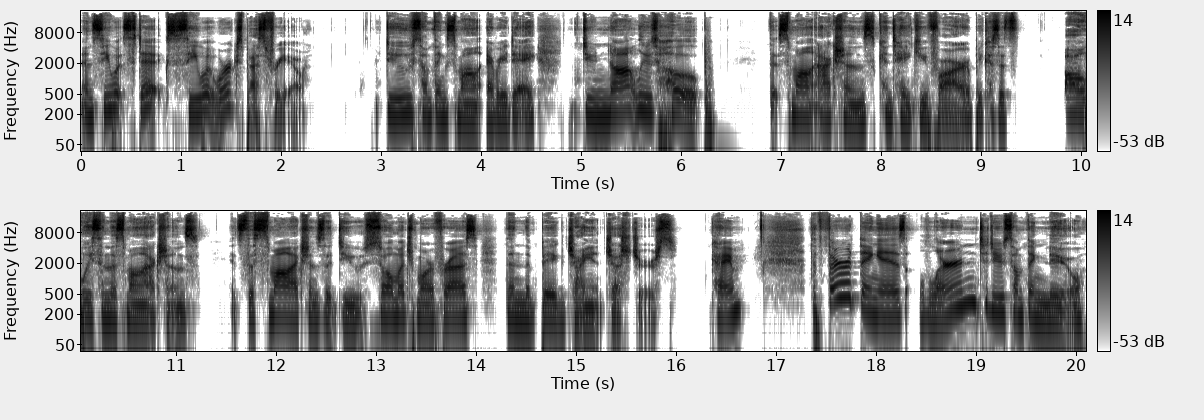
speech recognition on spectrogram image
and see what sticks, see what works best for you. Do something small every day. Do not lose hope that small actions can take you far because it's always in the small actions. It's the small actions that do so much more for us than the big giant gestures. Okay. The third thing is learn to do something new.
